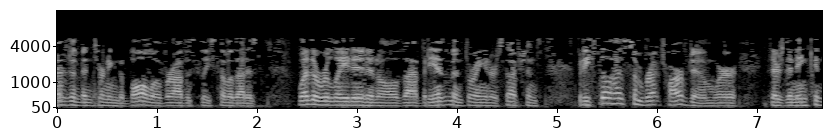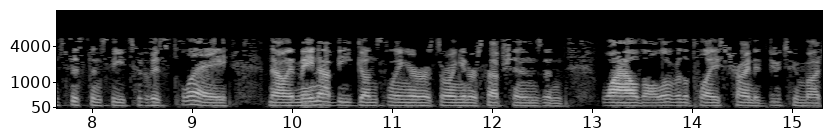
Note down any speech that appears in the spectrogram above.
hasn't been turning the ball over. Obviously, some of that is weather related and all of that, but he hasn't been throwing interceptions. But he still has some Brett Favre to him, where there's an inconsistency to his play. Now, it may not be gunslinger or throwing interceptions and wild all over the place trying to do too much.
